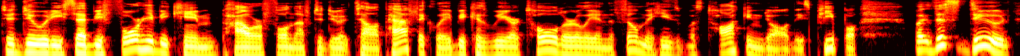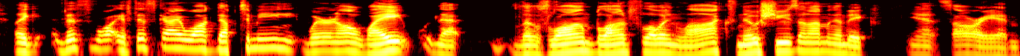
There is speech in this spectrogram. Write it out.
to do what he said before he became powerful enough to do it telepathically. Because we are told early in the film that he was talking to all these people. But this dude, like this, if this guy walked up to me wearing all white, that those long blonde flowing locks, no shoes on. I'm gonna be yeah, sorry. I'm,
